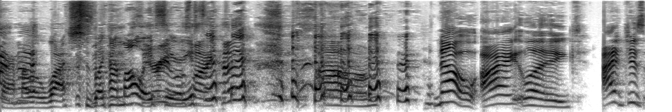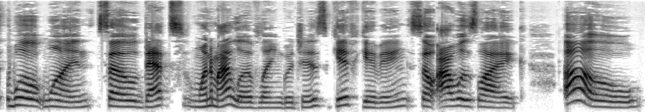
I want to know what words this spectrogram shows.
Sorry, my little watch is like, I'm always Siri serious. like, Um, no, I like, I just, well, one, so that's one of my love languages, gift giving. So I was like, oh,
